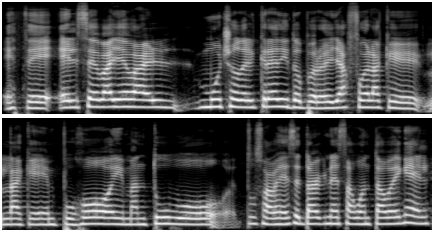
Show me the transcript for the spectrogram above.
este, él se va a llevar mucho del crédito, pero ella fue la que, la que empujó y mantuvo, tú sabes, ese darkness aguantado en él.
